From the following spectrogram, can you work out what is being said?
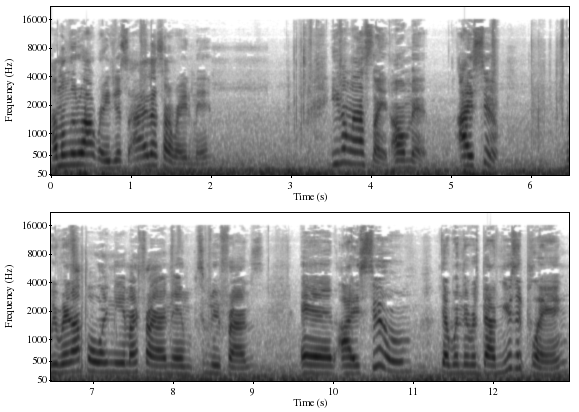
I'm a little outrageous. I, that's not right to me. Even last night, I'll admit, I assume We ran out bowling, me and my friend, and some new friends, and I assume that when there was bad music playing,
